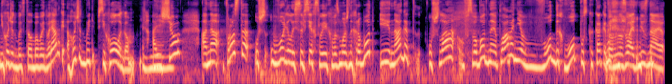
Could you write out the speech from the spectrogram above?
не хочет быть столбовой дворянкой, а хочет быть психологом. А еще она просто уж уволилась со всех своих возможных работ и на год ушла в свободное плавание, в отдых, в отпуск, как это назвать, не знаю.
